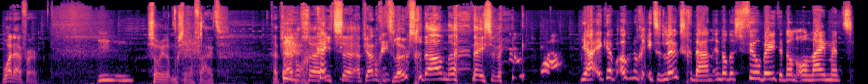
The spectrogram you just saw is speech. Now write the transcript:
Whatever. Mhm. Sorry, dat moest er even uit. Heb jij nog, eh, iets, eh, heb jij nog iets leuks gedaan eh, deze week? Ja, ik heb ook nog iets leuks gedaan. En dat is veel beter dan online met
